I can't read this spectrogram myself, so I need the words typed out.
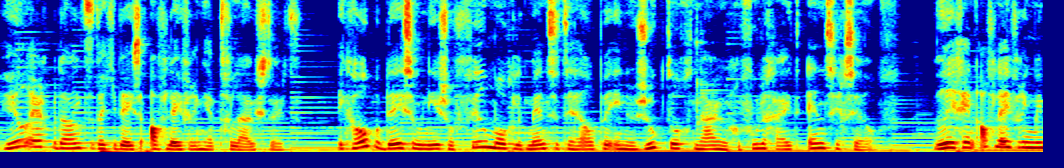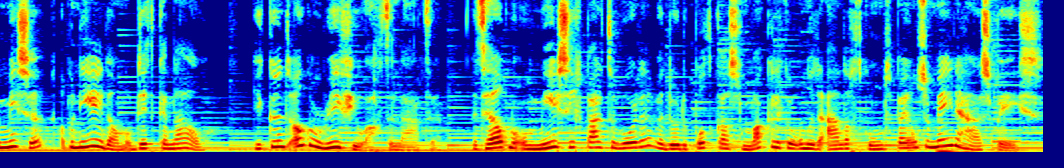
Heel erg bedankt dat je deze aflevering hebt geluisterd. Ik hoop op deze manier zoveel mogelijk mensen te helpen in hun zoektocht naar hun gevoeligheid en zichzelf. Wil je geen aflevering meer missen? Abonneer je dan op dit kanaal. Je kunt ook een review achterlaten. Het helpt me om meer zichtbaar te worden, waardoor de podcast makkelijker onder de aandacht komt bij onze mede-HSP's.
